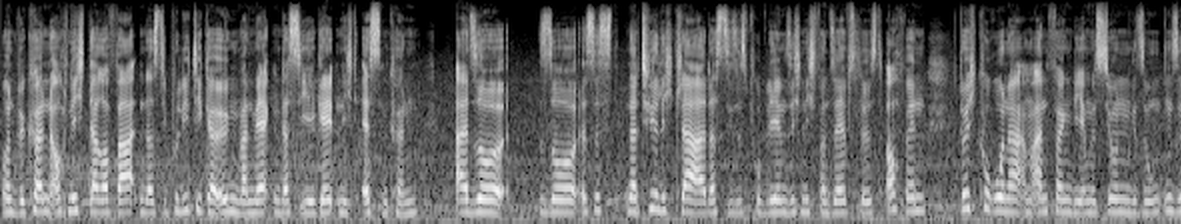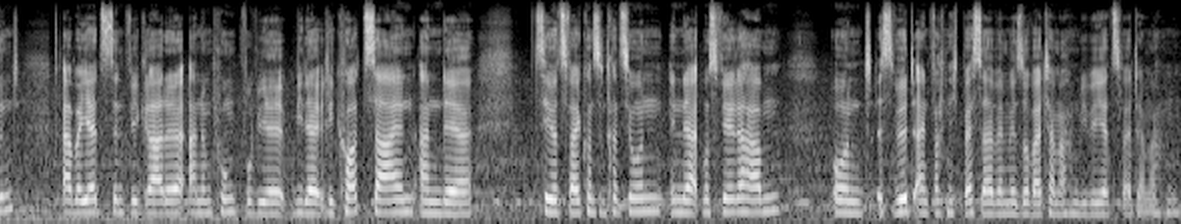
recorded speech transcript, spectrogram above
Und wir können auch nicht darauf warten, dass die Politiker irgendwann merken, dass sie ihr Geld nicht essen können. Also so, es ist natürlich klar, dass dieses Problem sich nicht von selbst löst, auch wenn durch Corona am Anfang die Emissionen gesunken sind. Aber jetzt sind wir gerade an einem Punkt, wo wir wieder Rekordzahlen an der CO2-Konzentration in der Atmosphäre haben. Und es wird einfach nicht besser, wenn wir so weitermachen, wie wir jetzt weitermachen.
